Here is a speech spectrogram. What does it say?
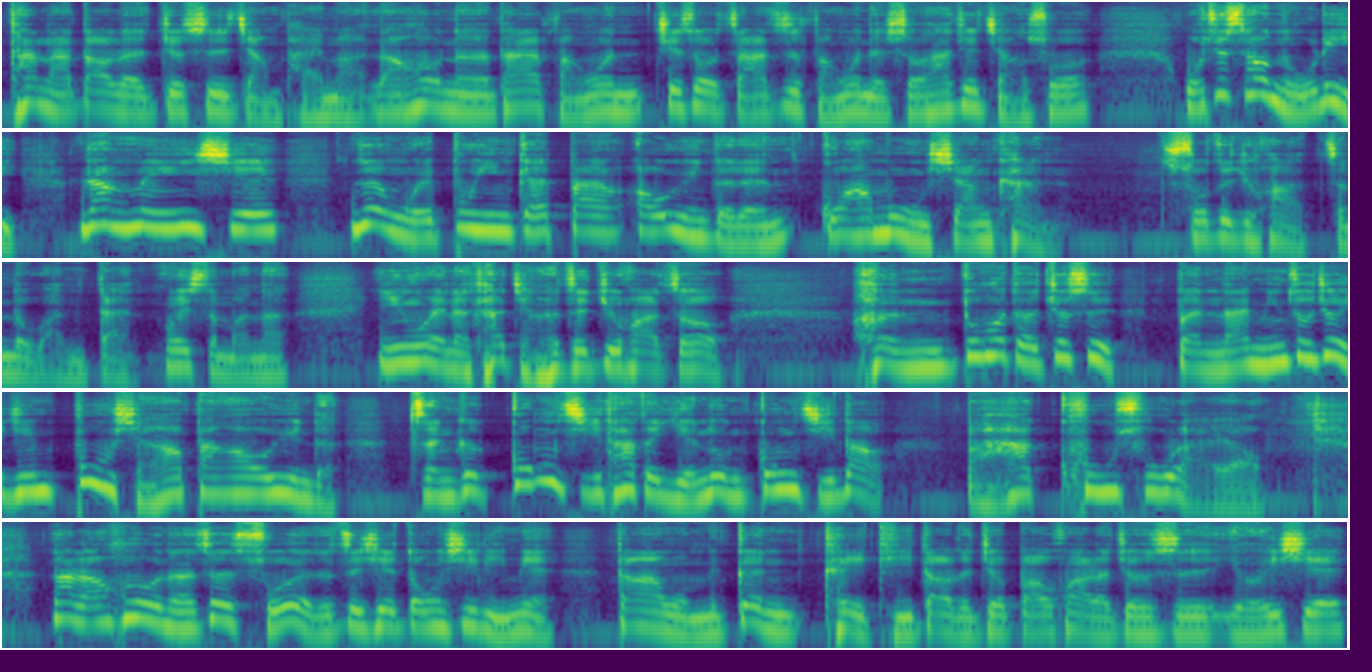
他拿到了就是奖牌嘛，然后呢，他在访问接受杂志访问的时候，他就讲说：“我就是要努力让那一些认为不应该办奥运的人刮目相看。”说这句话真的完蛋，为什么呢？因为呢，他讲了这句话之后，很多的就是本来民众就已经不想要办奥运的，整个攻击他的言论，攻击到。把它哭出来哦，那然后呢？这所有的这些东西里面，当然我们更可以提到的，就包括了就是有一些，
